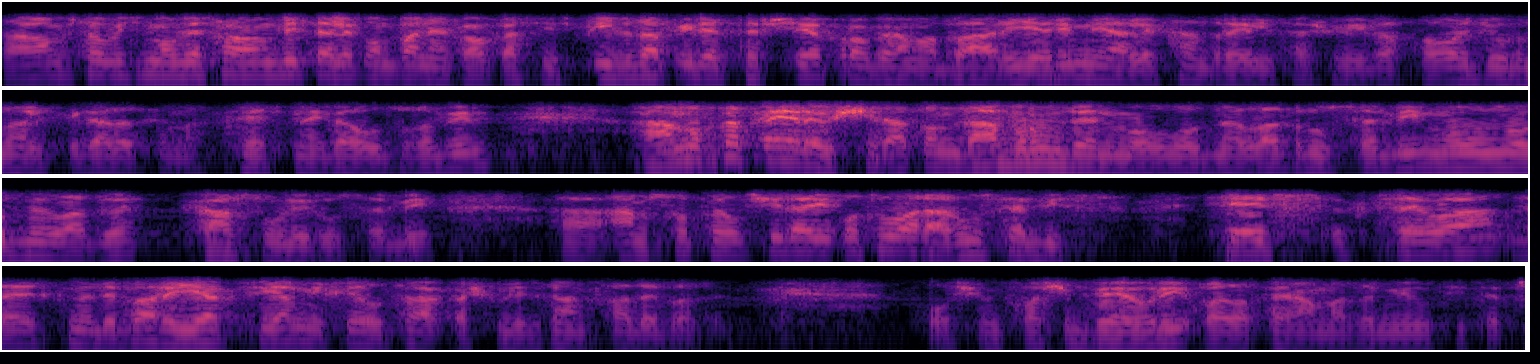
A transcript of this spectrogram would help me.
საღამისთობის მოგესალმებით ტელეკომპანია კავკასიის პირდაპირ ეთერშია პროგრამა ბარიერი. მე ალექსანდრე ელისაშვილი გახლავარ ჯურნალისტი გადაცემას დღეს მე გავუძღვები ამოხდა პერევში რატომ დაბრუნდნენ მოულოდნელად რუსები მოულოდნელადვე გასული რუსები ამ სოფელში და იყო თუ არა რუსების ეს ქცევა და ეს ქმედება რეაქცია მიხეილ სააკაშვილის განცხადებაზე ყოველ შემთხვევაში ბევრი ყველაფერ ამაზე მიუთითებს.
